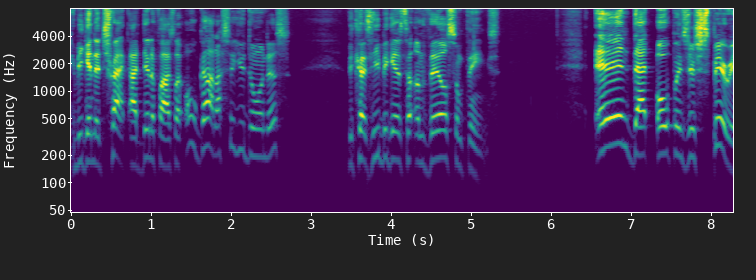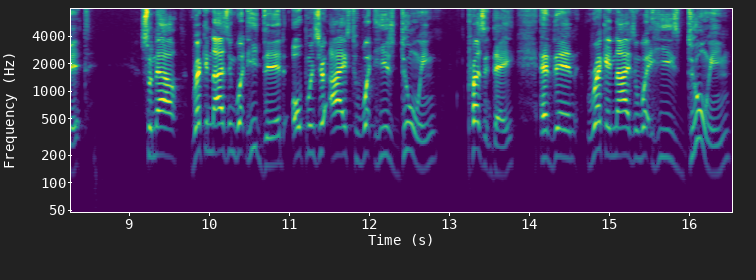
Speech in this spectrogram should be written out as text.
you begin to track, identify. It's like, oh God, I see you doing this. Because he begins to unveil some things. And that opens your spirit so now recognizing what he did opens your eyes to what he is doing present day, and then recognizing what he's doing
